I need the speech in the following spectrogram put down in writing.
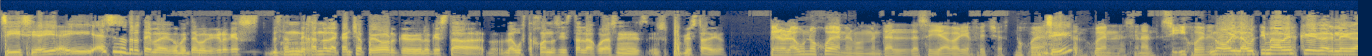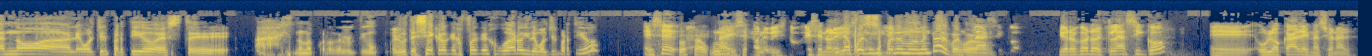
Sí, sí, ahí, ahí, ese es otro tema de comentar, porque creo que es- están dejando la cancha peor que de lo que estaba. ¿no? La gusta jugando así está las juegas en, en su propio estadio. Pero la U no juega en el monumental hace ya varias fechas. No juega en ¿Sí? el juega en el nacional. Sí, juega en el No, y la última vez que le ganó a, le volteó el partido, este, ay, no me acuerdo del último. El UTC creo que fue que jugaron y le volteó el partido. Ese, a ah, ese no lo he visto. Ese no lo he Y ya visto. pues ese fue el Monumental, pues, clásico, yo recuerdo el clásico, eh, un local es nacional.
